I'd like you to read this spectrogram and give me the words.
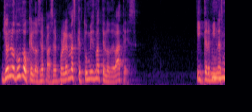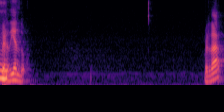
Yo no dudo que lo sepas. El problema es que tú misma te lo debates. Y terminas perdiendo. ¿Verdad?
